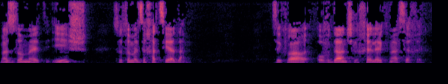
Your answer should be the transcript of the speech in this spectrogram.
מה זאת אומרת איש? זאת אומרת זה חצי אדם. זה כבר אובדן של חלק מהשכל.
